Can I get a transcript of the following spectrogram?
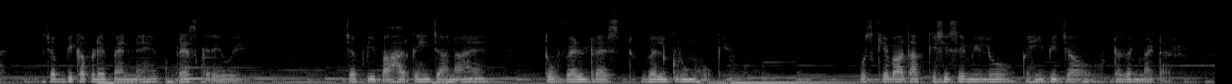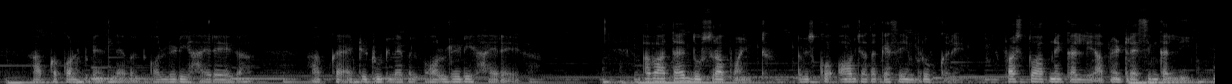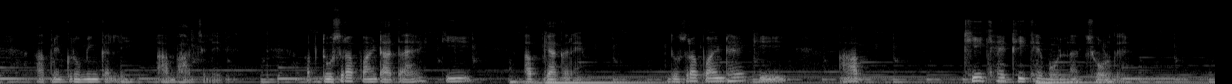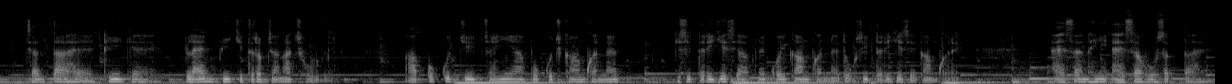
जब भी कपड़े पहनने हैं प्रेस करे हुए। जब भी बाहर कहीं जाना है तो वेल ड्रेस्ड वेल ग्रूम होके। उसके बाद आप किसी से मिलो, कहीं भी जाओ डजेंट मैटर आपका कॉन्फिडेंस लेवल ऑलरेडी हाई रहेगा। आपका एटीट्यूड लेवल ऑलरेडी हाई रहेगा। अब आता है दूसरा पॉइंट अब इसको और ज़्यादा कैसे इम्प्रूव करें? फ़र्स्ट तो आपने कर लिया आपने ड्रेसिंग कर ली, आपने ग्रूमिंग कर ली, आप बाहर चले गए। अब दूसरा पॉइंट आता है कि अब क्या करें? दूसरा पॉइंट है कि आप ठीक है ठीक है बोलना छोड़ दें। चलता है, ठीक है प्लान बी की तरफ़ जाना छोड़ दें। आपको कुछ चीज़ चाहिए, आपको कुछ काम करना है, किसी तरीके से आपने कोई काम करना है तो उसी तरीके से काम करें। ऐसा नहीं, ऐसा हो सकता है,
